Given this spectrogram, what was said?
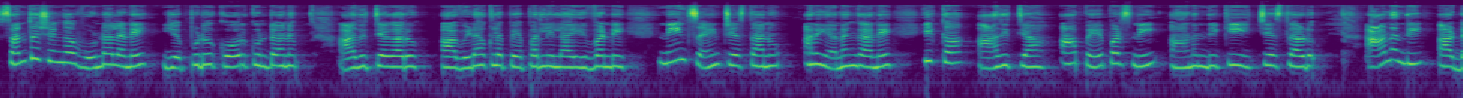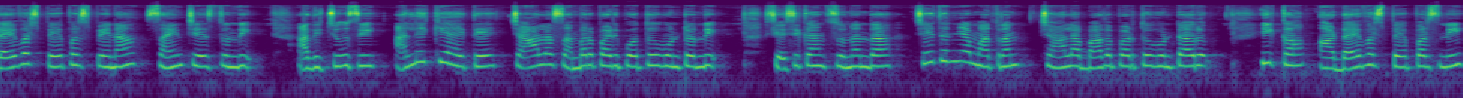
సంతోషంగా ఉండాలని ఎప్పుడూ కోరుకుంటాను. ఆదిత్య గారు ఆ విడాకుల పేపర్లు ఇలా ఇవ్వండి నేను సైన్ చేస్తాను అని అనగానే ఇక ఆదిత్య ఆ పేపర్స్ని ఆనందికి ఇచ్చేస్తాడు. ఆనంది ఆ డైవర్స్ పేపర్స్ పైన సైన్ చేస్తుంది. అది చూసి అల్లెక్కి అయితే చాలా సంబరపడిపోతూ ఉంటుంది. శశికాంత్ సునంద చైతన్య మాత్రం చాలా బాధపడుతూ ఉంటారు. ఇక ఆ డైవర్స్ పేపర్స్ని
